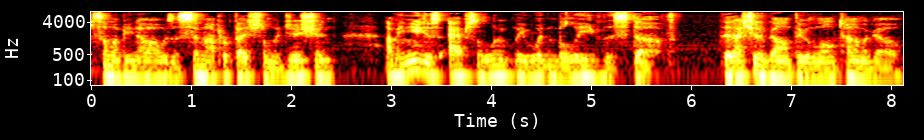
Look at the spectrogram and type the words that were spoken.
some of you know, I was a semi professional magician. I mean, you just absolutely wouldn't believe the stuff that I should have gone through a long time ago.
